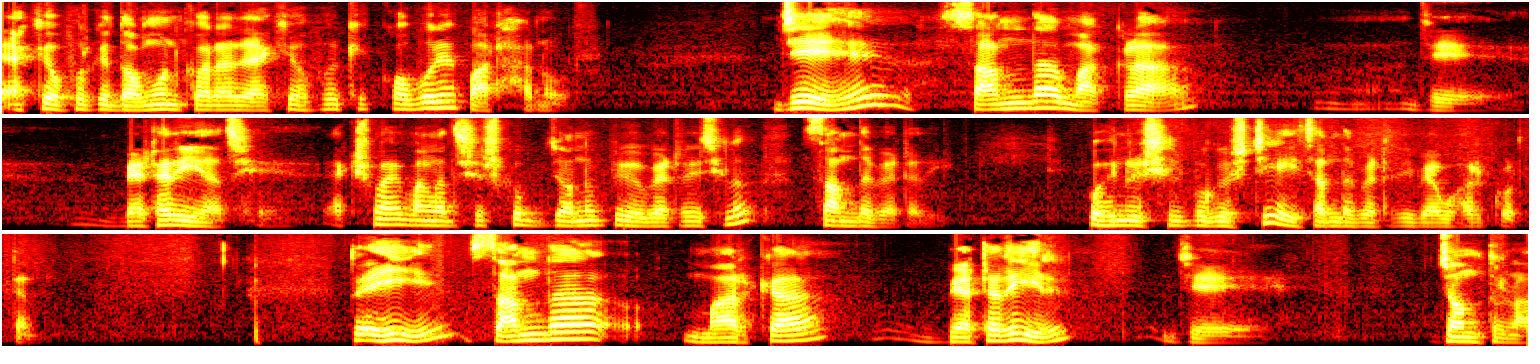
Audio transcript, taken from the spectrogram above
একে অপরকে দমন করার, একে অপরকে কবরে পাঠানোর। যে সান্দা মাকড়া, যে ব্যাটারি আছে, একসময় বাংলাদেশের খুব জনপ্রিয় ব্যাটারি ছিল চান্দা ব্যাটারি। কোহিনুর শিল্পগোষ্ঠী এই চান্দা ব্যাটারি ব্যবহার করতেন। তো এই চান্দা মার্কা ব্যাটারির যে যন্ত্রণা,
